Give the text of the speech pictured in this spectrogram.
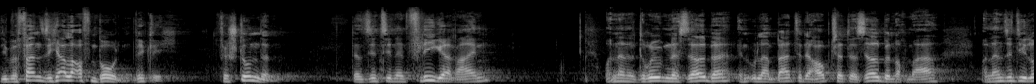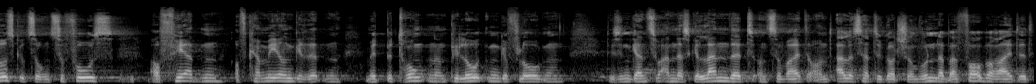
die befanden sich alle auf dem Boden, wirklich, für Stunden. Dann sind sie in den Flieger rein und dann da drüben dasselbe, in Ulaanbaatar, der Hauptstadt, dasselbe nochmal. Und dann sind die losgezogen, zu Fuß, auf Pferden, auf Kamelen geritten, mit betrunkenen Piloten geflogen. Die sind ganz woanders gelandet und so weiter. Und alles hatte Gott schon wunderbar vorbereitet.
